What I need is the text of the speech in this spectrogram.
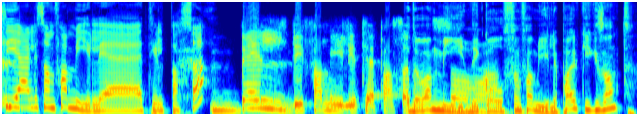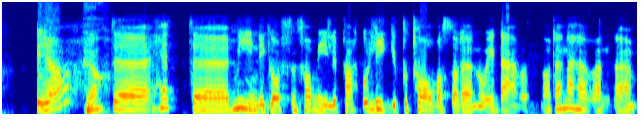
si er liksom sånn familietilpassa? Veldig familietilpasset. Og det var minigolfen familiepark, ikke sant? Ja, Ja. det heter Minigolfen familiepark og ligger på Torvastad og i nærheten av denne her en, um,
